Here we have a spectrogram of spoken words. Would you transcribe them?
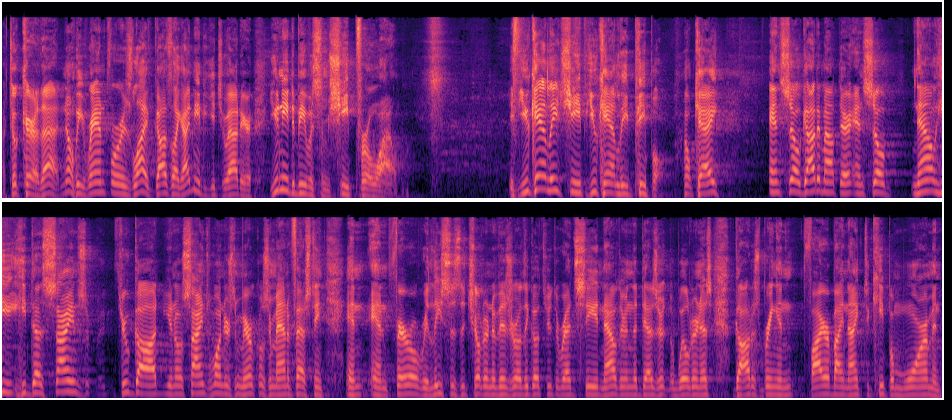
I took care of that. No, he ran for his life. God's like, I need to get you out of here. You need to be with some sheep for a while. If you can't lead sheep, you can't lead people, okay? And so got him out there, and so now he, he does signs through God, you know, signs, wonders, and miracles are manifesting, and, and Pharaoh releases the children of Israel. They go through the Red Sea, and now they're in the desert, in the wilderness. God is bringing fire by night to keep them warm, and,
